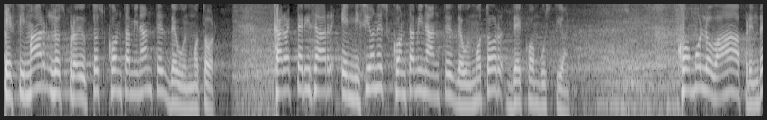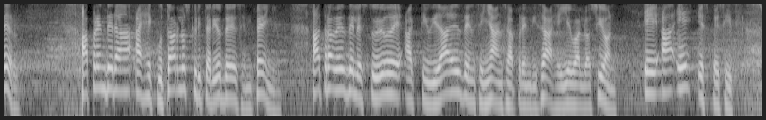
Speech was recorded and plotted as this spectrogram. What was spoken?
estimar los productos contaminantes de un motor, caracterizar emisiones contaminantes de un motor de combustión. ¿Cómo lo va a aprender? Aprenderá a ejecutar los criterios de desempeño, a través del estudio de actividades de enseñanza, aprendizaje y evaluación EAE e específicas.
